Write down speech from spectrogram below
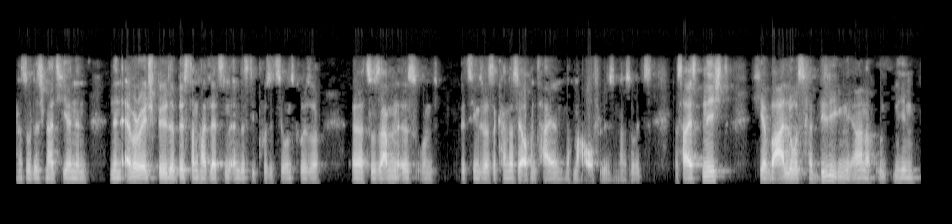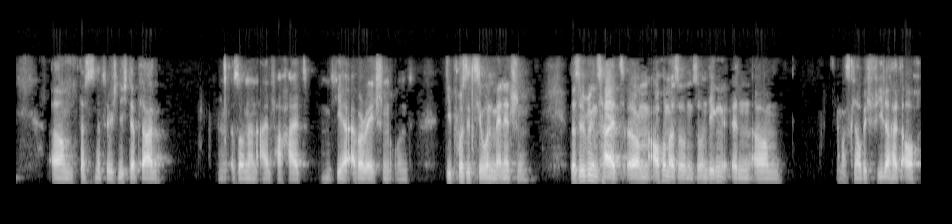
so dass ich mir halt hier einen, einen Average bilde, bis dann halt letzten Endes die Positionsgröße äh, zusammen ist und beziehungsweise kann das ja auch in Teilen nochmal auflösen. Also jetzt, das heißt nicht hier wahllos verbilligen, ja, nach unten hin. Ähm, das ist natürlich nicht der Plan, sondern einfach halt hier averagen und die Position managen. Das ist übrigens halt ähm, auch immer so, so ein Ding, in, ähm, was glaube ich viele halt auch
